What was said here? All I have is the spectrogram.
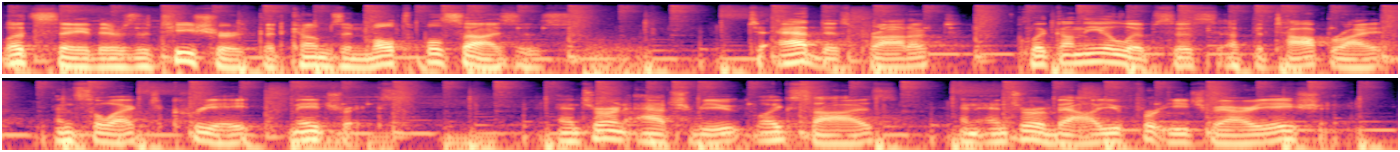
Let's say there's a t-shirt that comes in multiple sizes. To add this product, click on the ellipsis at the top right and select Create Matrix. Enter an attribute like size and enter a value for each variation.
